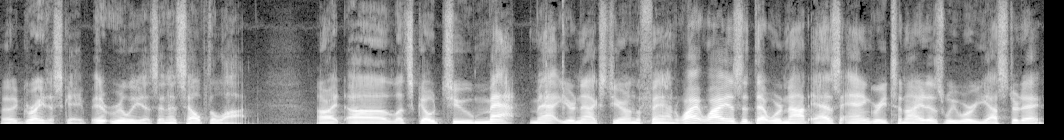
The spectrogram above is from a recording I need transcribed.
A great escape. It really is, and it's helped a lot. All right, uh, let's go to Matt. Matt, you're next here on the fan. Why, why is it that we're not as angry tonight as we were yesterday?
